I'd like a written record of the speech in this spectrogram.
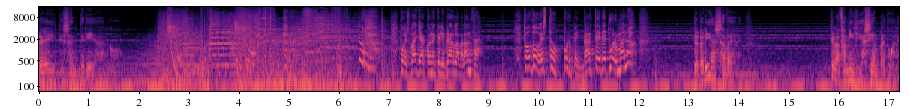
Creí que sentiría algo. Pues vaya con equilibrar la balanza. ¿Todo esto por vengarte de tu hermano? Deberías saber que la familia siempre duele.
